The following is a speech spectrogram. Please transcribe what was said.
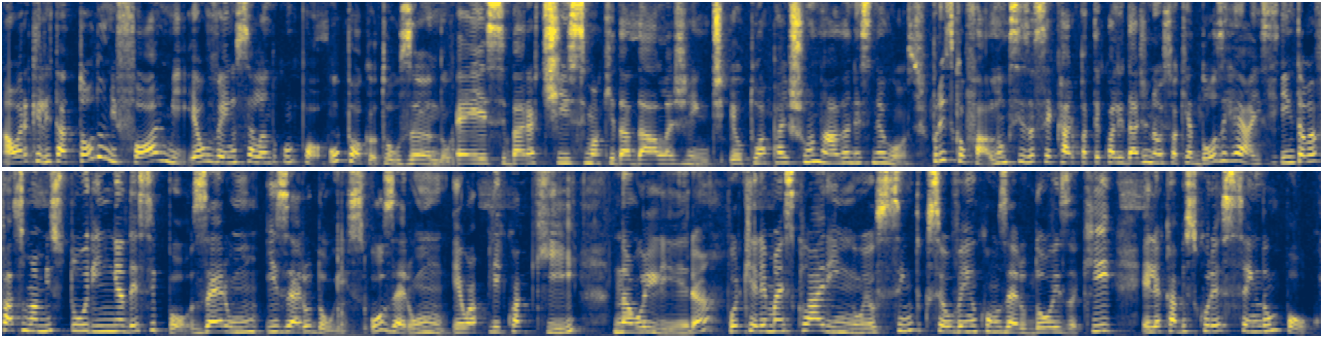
A hora que ele tá todo uniforme, eu venho selando com pó. O pó que eu tô usando é esse baratíssimo aqui da Dala, gente. Eu tô apaixonada nesse negócio. Por isso que eu falo, não precisa ser caro pra ter qualidade não, isso aqui é 12 reais. Então eu faço uma misturinha desse pó, 01 e 02. O 01 eu aplico aqui na olheira, porque ele é mais clarinho. Eu sinto que se eu venho com o 02 aqui, ele acaba escurecendo um pouco.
